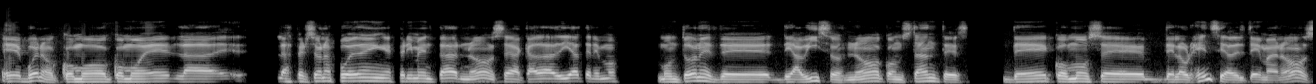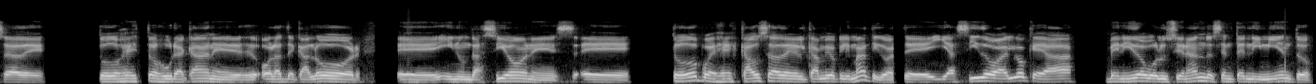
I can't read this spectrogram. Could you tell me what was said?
Eh, bueno, como, como es las personas pueden experimentar, ¿no? O sea, cada día tenemos montones de, de avisos, ¿no? Constantes de cómo se, de la urgencia del tema, ¿no? O sea, de todos estos huracanes, olas de calor, eh, inundaciones, eh, todo pues es causa del cambio climático este, y ha sido algo que ha venido evolucionando ese entendimiento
